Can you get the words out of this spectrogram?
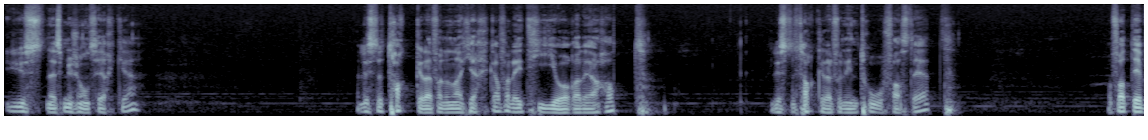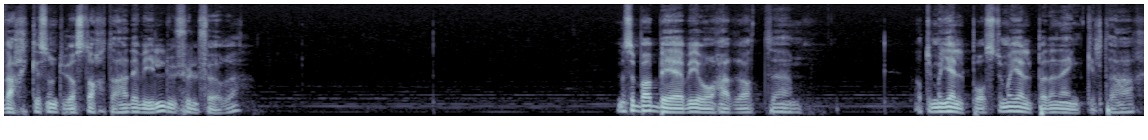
Justnes misjonskirke. Jeg har lyst til å takke deg for denne kirka, for de ti åra de har hatt. Jeg har lyst til å takke deg for din trofasthet. Og for at det verket som du har starta her, det vil du fullføre. Men så bare ber vi òg, Herre, at, eh, at du må hjelpe oss. Du må hjelpe den enkelte her.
